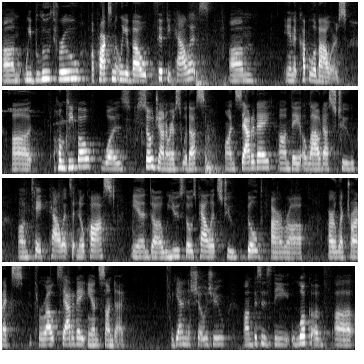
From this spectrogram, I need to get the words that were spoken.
Um, We blew through approximately about 50 pallets um, in a couple of hours. Uh, Home Depot was so generous with us. On Saturday, um, they allowed us to um, take pallets at no cost, and uh, we used those pallets to build our, uh, our electronics throughout Saturday and Sunday. Again, this shows you, um, this is the look of, uh,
